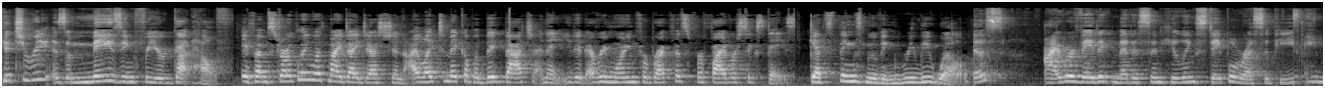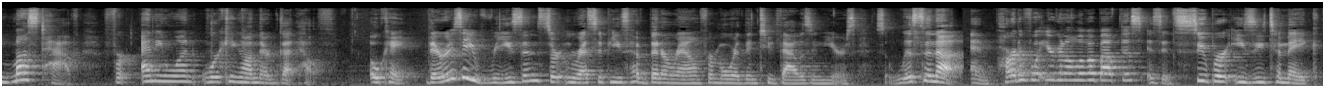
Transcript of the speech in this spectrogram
Kitcheri is amazing for your gut health. If I'm struggling with my digestion, I like to make up a big batch and I eat it every morning for breakfast for five or six days. Gets things moving really well. This Ayurvedic medicine healing staple recipe is a must have for anyone working on their gut health. Okay, there is a reason certain recipes have been around for more than 2,000 years. So listen up. And part of what you're gonna love about this is it's super easy to make.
